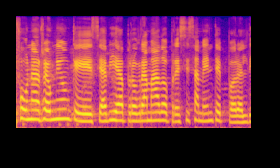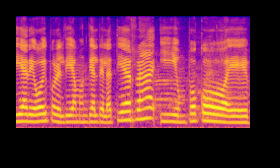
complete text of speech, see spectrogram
Fue una reunión que se había programado precisamente por el día de hoy, por el Día Mundial de la Tierra y un poco eh,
